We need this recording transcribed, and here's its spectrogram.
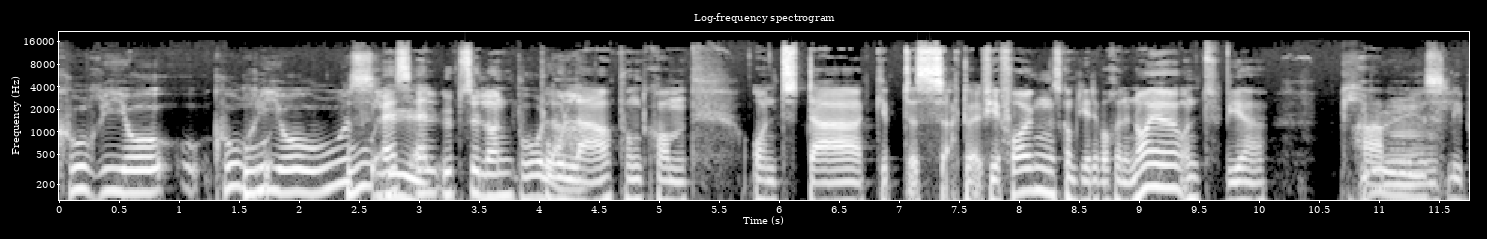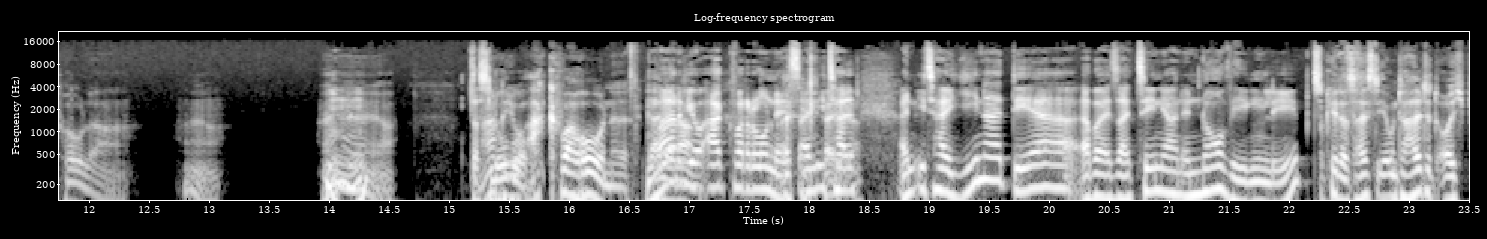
Curio, Curious USLY polar.com und da gibt es aktuell vier Folgen, es kommt jede Woche eine neue und wir Curiously haben, Polar. Ja. Mhm. Ja, ja das Mario Logo. Aquarone. Mario Aquarone ist ein, Ital ein Italiener, der aber seit zehn Jahren in Norwegen lebt. Okay, das heißt, ihr unterhaltet euch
